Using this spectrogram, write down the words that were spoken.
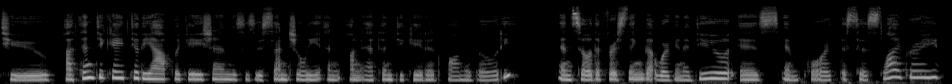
to authenticate to the application. This is essentially an unauthenticated vulnerability. And so the first thing that we're going to do is import the sys library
